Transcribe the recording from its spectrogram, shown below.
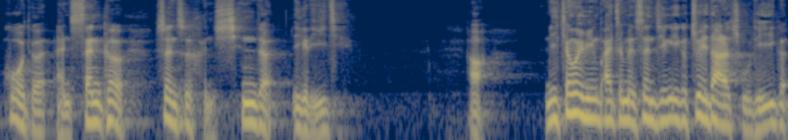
获得很深刻甚至很新的一个理解。啊，你将会明白整本圣经一个最大的主题，一个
